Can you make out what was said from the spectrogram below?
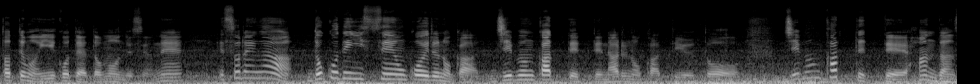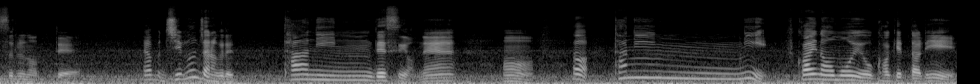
とってもいいことやと思うんですよね。でそれがどこで一線を越えるのか自分勝手ってなるのかっていうと自分勝手って判断するのってやっぱ自分じゃなくて他人ですよね。うん、だから他人に不快な思いをかけたり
